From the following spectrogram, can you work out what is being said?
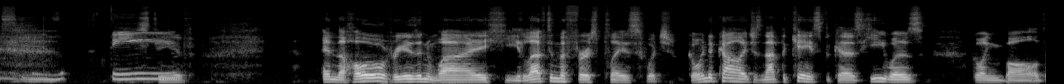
Steve. Steve. And the whole reason why he left in the first place, which going to college is not the case because he was going bald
